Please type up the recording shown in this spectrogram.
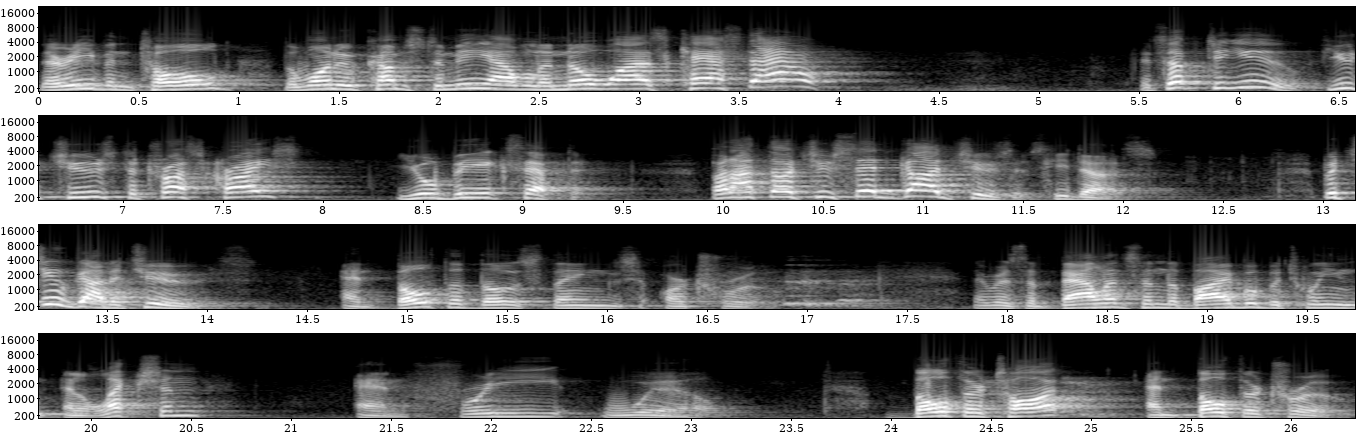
They're even told, The one who comes to me, I will in no wise cast out. It's up to you. If you choose to trust Christ, you'll be accepted. But I thought you said God chooses. He does. But you've got to choose. And both of those things are true. There is a balance in the Bible between election and free will. Both are taught and both are true.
